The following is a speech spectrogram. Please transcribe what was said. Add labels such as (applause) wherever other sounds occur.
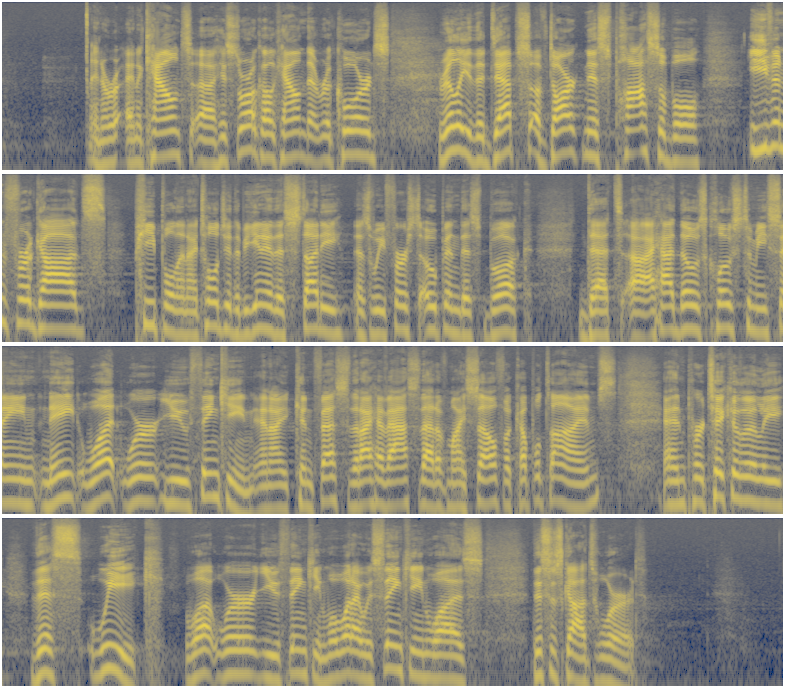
An, an account, a historical account that records really the depths of darkness possible, even for God's people. And I told you at the beginning of this study, as we first opened this book, that uh, I had those close to me saying, Nate, what were you thinking? And I confess that I have asked that of myself a couple times, and particularly this week. What were you thinking? Well, what I was thinking was, this is God's word,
